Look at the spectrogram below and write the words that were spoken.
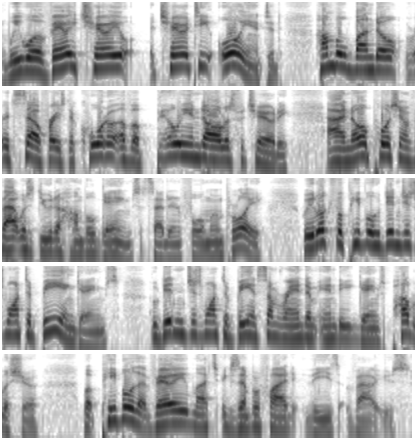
We were very charity oriented. Humble Bundle itself raised a quarter of a billion dollars for charity, I know a portion of that was due to Humble Games, said an former employee. We looked for people who didn't just want to be in games, who didn't just want to be in some random indie games publisher, but people that very much exemplified these values.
